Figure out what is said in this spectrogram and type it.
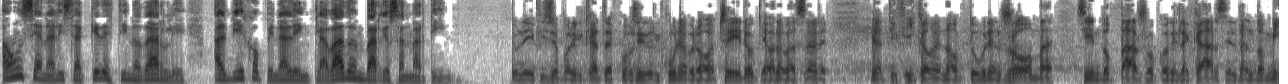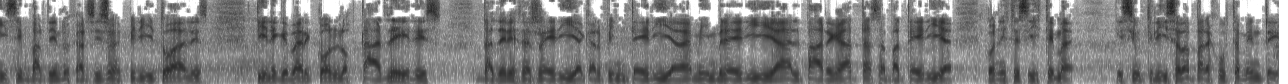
Aún se analiza qué destino darle al viejo penal enclavado en Barrio San Martín. Un edificio por el que ha transcurrido el cura Brochero, que ahora va a ser beatificado en octubre en Roma, siendo párroco de la cárcel, dando misa, impartiendo ejercicios espirituales. Tiene que ver con los talleres, talleres de herrería, carpintería, mimbrería, alpargata, zapatería, con este sistema que se utilizaba para justamente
